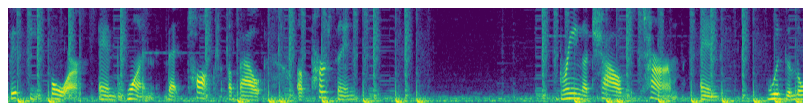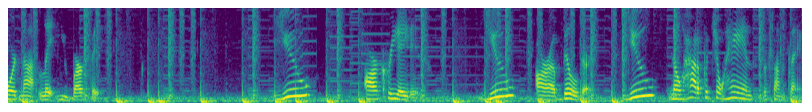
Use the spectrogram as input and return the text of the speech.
54 and 1, that talks about a person bringing a child to term and would the Lord not let you birth it? You are creative. You are a builder. You know how to put your hands to something.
